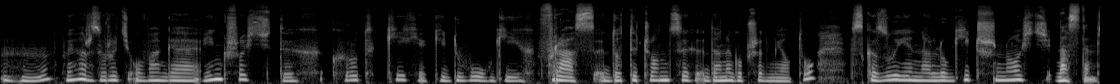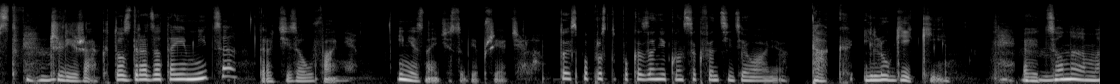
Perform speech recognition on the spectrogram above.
Mhm. Ponieważ zwróć uwagę, większość tych krótkich, jak i długich fraz dotyczących danego przedmiotu wskazuje na logiczność następstw. Mhm. Czyli, że kto zdradza tajemnicę, traci zaufanie i nie znajdzie sobie przyjaciela. To jest po prostu pokazanie konsekwencji działania. Tak, i logiki. E, mhm. Co nam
